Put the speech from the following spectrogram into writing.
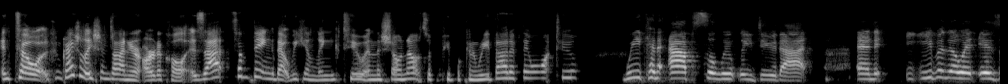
And so, congratulations on your article. Is that something that we can link to in the show notes so people can read that if they want to? We can absolutely do that. And even though it is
